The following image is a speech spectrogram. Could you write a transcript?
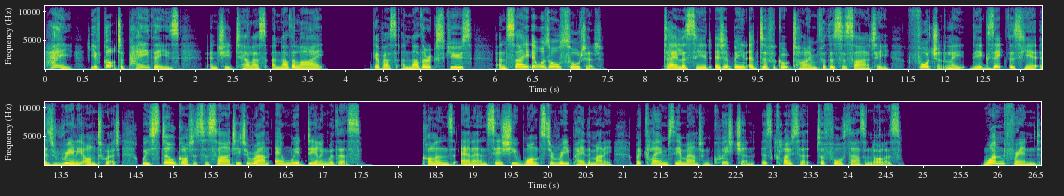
Hey, you've got to pay these, and she'd tell us another lie, give us another excuse, and say it was all sorted. Taylor said it had been a difficult time for the society. Fortunately, the exec this year is really onto it. We've still got a society to run and we're dealing with this. Collins Annan says she wants to repay the money, but claims the amount in question is closer to $4,000. One friend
